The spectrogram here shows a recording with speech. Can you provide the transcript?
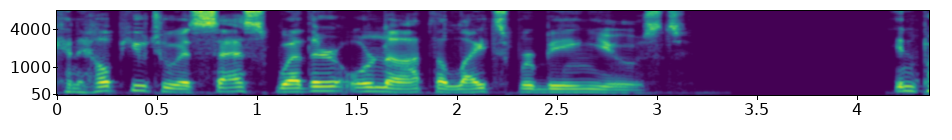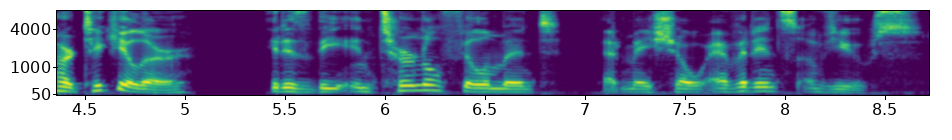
can help you to assess whether or not the lights were being used. In particular, it is the internal filament that may show evidence of use.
